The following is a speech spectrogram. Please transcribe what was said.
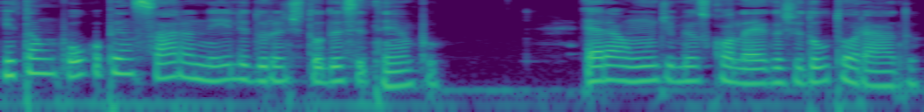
e tampouco pensara nele durante todo esse tempo. Era um de meus colegas de doutorado.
